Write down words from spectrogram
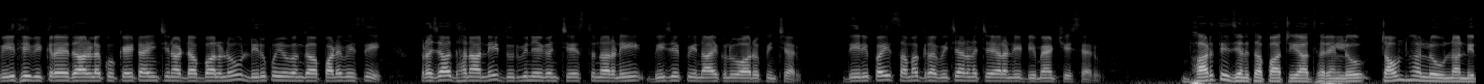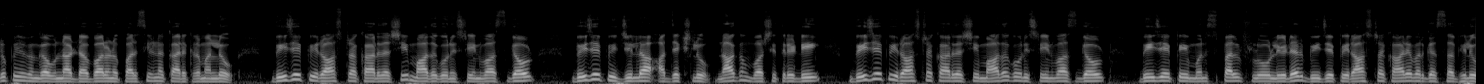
వీధి విక్రయదారులకు కేటాయించిన డబ్బాలను నిరుపయోగంగా పడవేసి ప్రజాధనాన్ని దుర్వినియోగం చేస్తున్నారని బీజేపీ నాయకులు ఆరోపించారు. దీనిపై సమగ్ర విచారణ చేయాలని డిమాండ్ చేశారు. భారతీయ జనతా పార్టీ ఆధ్వర్యంలో టౌన్ హాల్లో ఉన్న నిరుపయోగంగా ఉన్న డబ్బాలను పరిశీలన కార్యక్రమంలో బీజేపీ రాష్ట్ర కార్యదర్శి మాదగోని శ్రీనివాస్ గౌడ్ బీజేపీ జిల్లా అధ్యక్షులు నాగం వర్షిత్ రెడ్డి బీజేపీ రాష్ట్ర కార్యదర్శి Madhagoni Srinivas Goud BJP municipal floor leader BJP రాష్ట్ర కార్యవర్గ సభ్యులు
